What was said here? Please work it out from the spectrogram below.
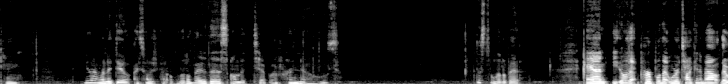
Okay. You know what I'm going to do? I just want to put a little bit of this on the tip of her nose. Just a little bit. And you know that purple that we were talking about, that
